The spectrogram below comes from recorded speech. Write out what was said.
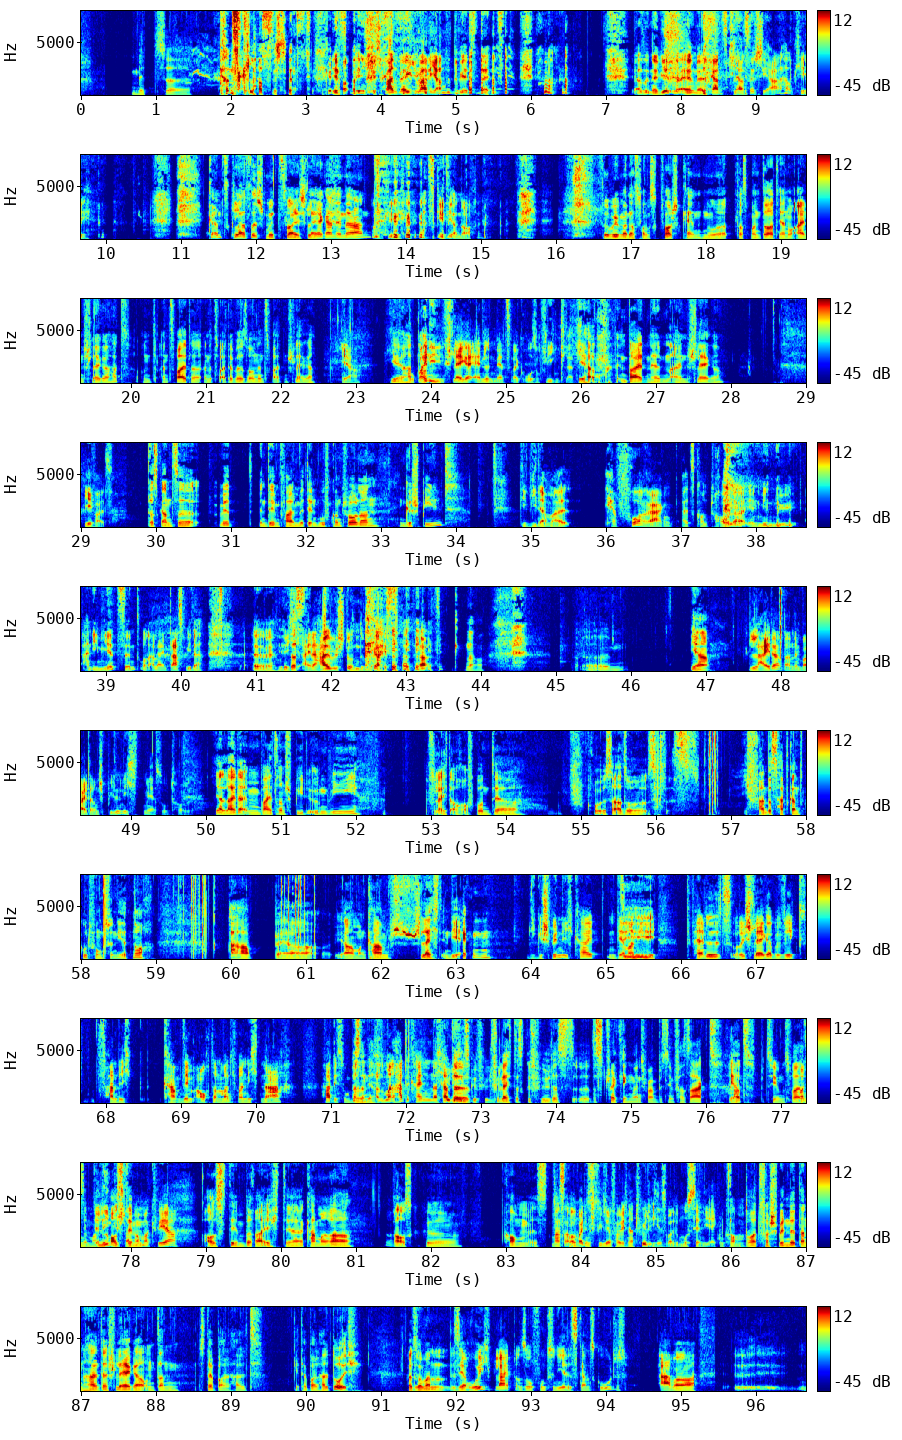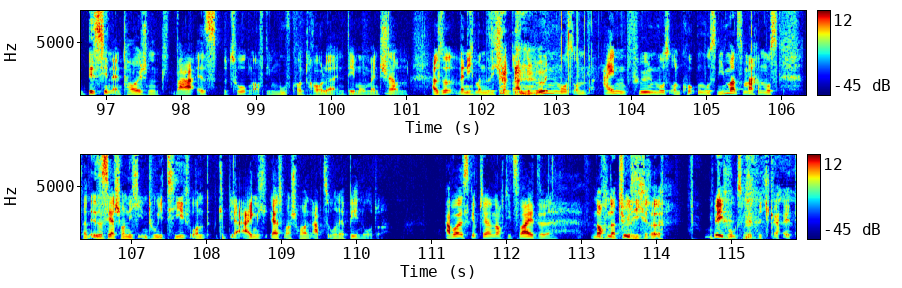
mit äh, ganz klassisch jetzt. Genau. Jetzt bin ich gespannt, welche Variante du jetzt nennst. also in der virtuellen Welt ganz klassisch, ja, okay. Ganz klassisch mit zwei Schlägern in der Hand. Okay, das geht ja noch. So wie man das vom Squash kennt, nur dass man dort ja nur einen Schläger hat und ein zweiter, eine zweite Version den zweiten Schläger. Ja. Hier hat Wobei man, die Schläger ähneln mehr zwei großen Fliegenklatschen. Hier hat man in beiden Händen einen Schläger. Jeweils. Das Ganze wird in dem Fall mit den Move-Controllern gespielt. Die wieder mal hervorragend als Controller im Menü animiert sind und allein das wieder äh, mich das eine halbe Stunde begeistert hat. genau. Ähm, ja. Leider dann im weiteren Spiel nicht mehr so toll. Ja, leider im weiteren Spiel irgendwie, vielleicht auch aufgrund der Größe, also es, es, ich fand, es hat ganz gut funktioniert noch, aber ja, man kam schlecht in die Ecken. Die Geschwindigkeit, in der die, man die Pedals oder die Schläger bewegt, fand ich, kam dem auch dann manchmal nicht nach. Hatte ich so ein bisschen, also, also man hatte kein natürliches hatte Gefühl. Vielleicht das Gefühl, dass äh, das Tracking manchmal ein bisschen versagt ja. hat, beziehungsweise man, man aus, dem, mal quer. aus dem Bereich der Kamera rausgekommen ist. Was aber bei dem Spiel ja völlig natürlich ist, weil du musst ja in die Ecken kommen. Dort verschwindet dann halt der Schläger und dann ist der Ball halt geht der Ball halt durch. Also wenn man sehr ruhig bleibt und so, funktioniert es ganz gut. Aber äh, ein bisschen enttäuschend war es bezogen auf die Move-Controller in dem Moment schon. Ja. Also wenn ich man sich schon dran gewöhnen muss und einfühlen muss und gucken muss, wie man es machen muss, dann ist es ja schon nicht intuitiv und gibt ja eigentlich erstmal schon mal einen Abzug in der B-Note. Aber es gibt ja noch die zweite, noch natürlichere Bewegungsmöglichkeit.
